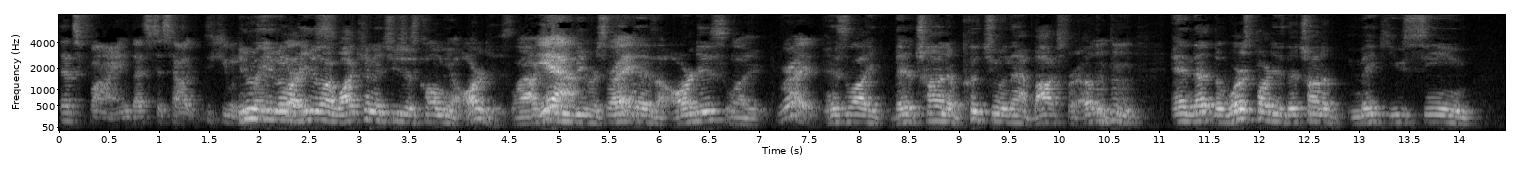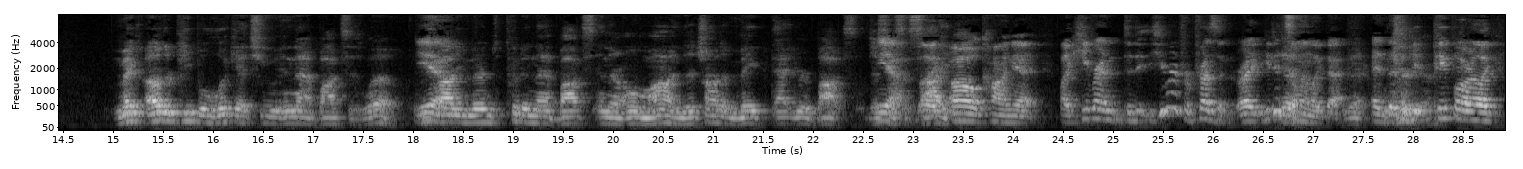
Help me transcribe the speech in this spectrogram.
that's fine. That's just how the human. He was even like, he was like, why couldn't you just call me an artist? Like, I can't be respected right. as an artist. Like, right. it's like they're trying to put you in that box for other Mhm. people. And that the worst part is they're trying to make you seem, make other people look at you in that box as well. It's Yeah. not even they're put in that box in their own mind. They're trying to make that your box just yeah, society. like oh Kanye, like he ran, did he, he ran for president, right? He did Yeah. something like that, yeah. and then pe- people are like,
